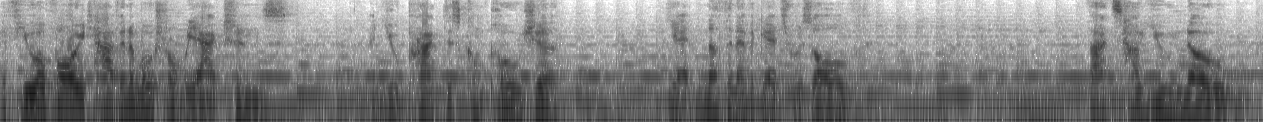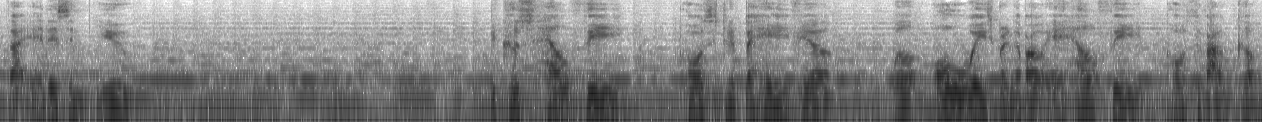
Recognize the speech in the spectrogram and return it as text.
If you avoid having emotional reactions and you practice composure, yet nothing ever gets resolved, that's how you know that it isn't you because healthy, positive behaviour will always bring about a healthy, positive outcome.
